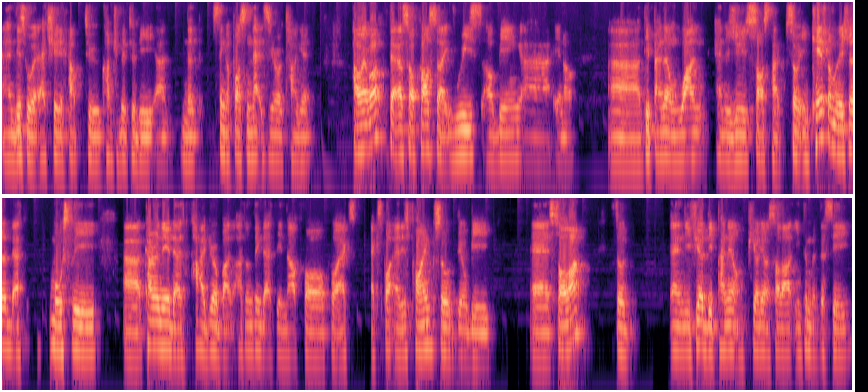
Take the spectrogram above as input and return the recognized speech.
and this will actually help to contribute to the uh, the Singapore's net zero target. However, there is of course like risks of being uh, you know uh, dependent on one energy source type. So in case of Malaysia, that mostly uh, currently there's hydro, but I don't think that's enough for for ex- export at this point. So there will be uh, solar. So and if you're dependent on purely on solar, intermittency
